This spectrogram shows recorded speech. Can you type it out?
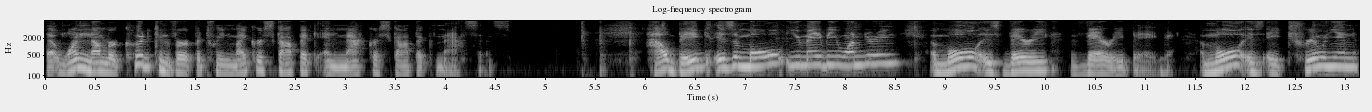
that one number could convert between microscopic and macroscopic masses. How big is a mole, you may be wondering? A mole is very, very big. A mole is a trillion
